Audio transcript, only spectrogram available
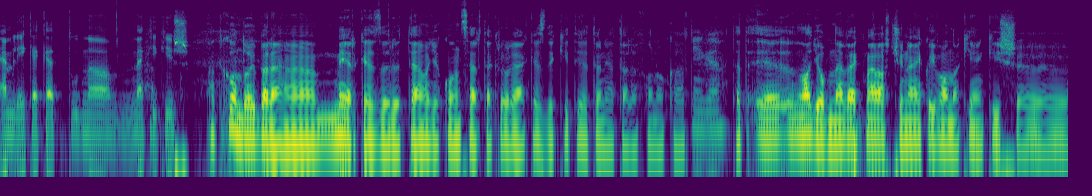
emlékeket tudna nekik is. Hát gondolj bele, miért kezdődött el, hogy a koncertekről elkezdik kitiltani a telefonokat? Igen. Tehát ö, nagyobb nevek már azt csinálják, hogy vannak ilyen kis ö,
